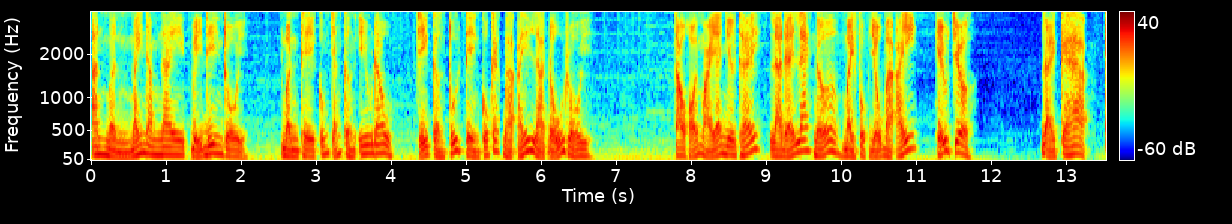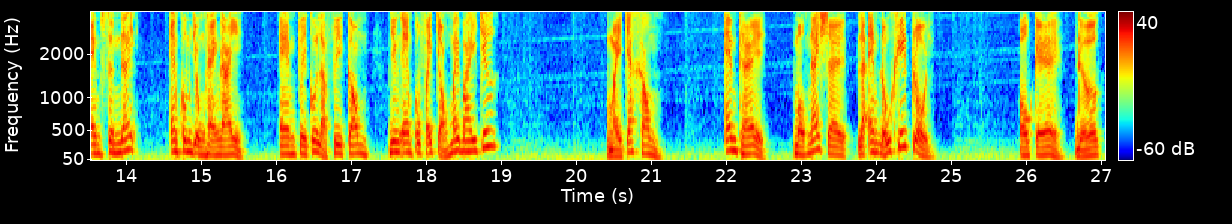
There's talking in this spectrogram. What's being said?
Anh mình mấy năm nay bị điên rồi. Mình thì cũng chẳng cần yêu đâu. Chỉ cần túi tiền của các bà ấy là đủ rồi. Tao hỏi mày như thế là để lát nữa mày phục vụ bà ấy, hiểu chưa? Đại ca, em xin đấy. Em không dùng hàng này. Em tuy có là phi công, nhưng em cũng phải chọn máy bay chứ. Mày chắc không? Em thề, một nái xề là em đủ khiếp rồi. Ok, được.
